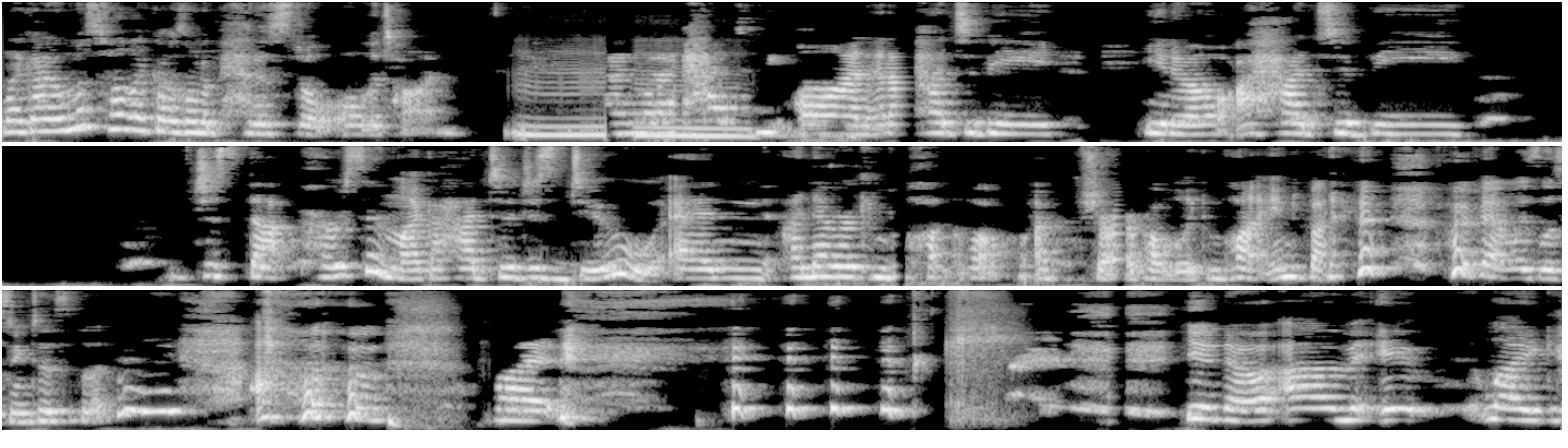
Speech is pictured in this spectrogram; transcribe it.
like I almost felt like I was on a pedestal all the time. Mm-hmm. And I had to be on and I had to be, you know, I had to be just that person. Like I had to just do. And I never complained. Well, I'm sure I probably complained, but my family's listening to this, but, um, but you know, um, it like,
